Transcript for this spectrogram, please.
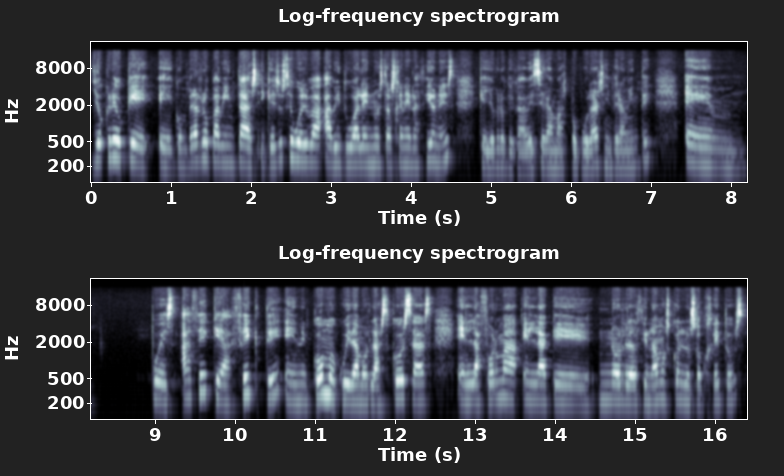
yo creo que eh, comprar ropa vintage y que eso se vuelva habitual en nuestras generaciones, que yo creo que cada vez será más popular, sinceramente, em, pues hace que afecte en cómo cuidamos las cosas, en la forma en la que nos relacionamos con los objetos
